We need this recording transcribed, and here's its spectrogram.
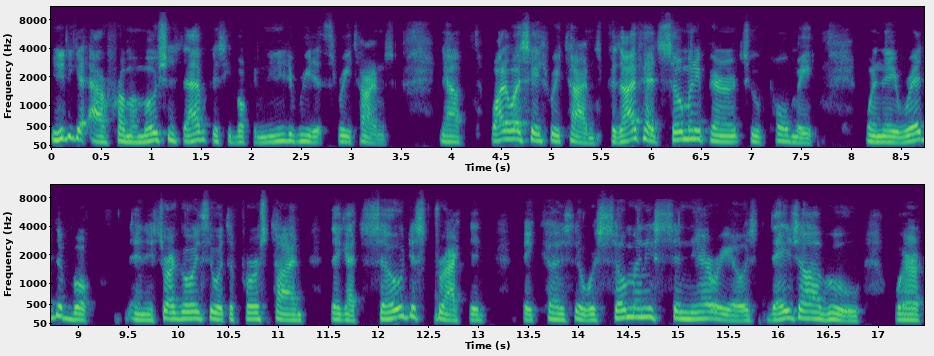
you need to get our From Emotions to Advocacy book and you need to read it three times. Now, why do I say three times? Because I've had so many parents who told me when they read the book and they started going through it the first time, they got so distracted because there were so many scenarios, deja vu, where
